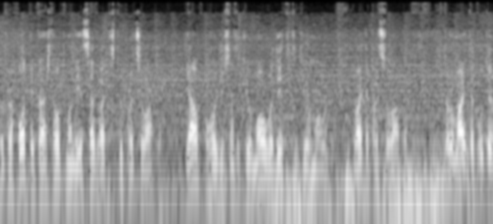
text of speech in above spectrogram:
Ви приходите і кажете, от в мене є це, давайте співпрацювати. Я от погоджуюсь на такі умови, ви даєте такі умови. Давайте працювати. То ви маєте бути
